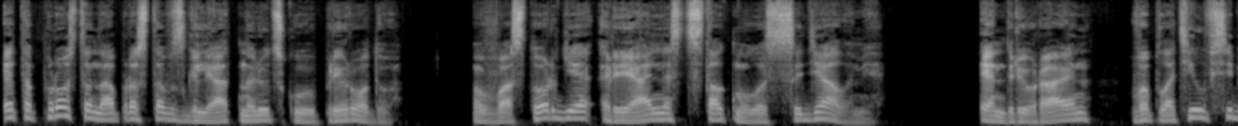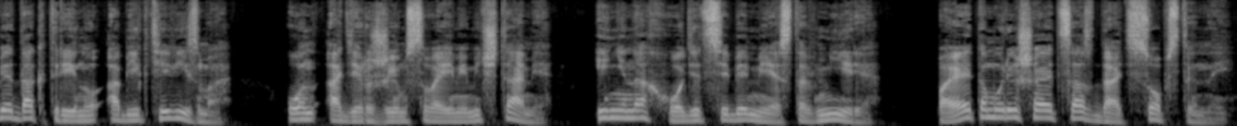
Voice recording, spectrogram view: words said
Это просто-напросто взгляд на людскую природу. В восторге реальность столкнулась с идеалами. Эндрю Райан воплотил в себе доктрину объективизма. Он одержим своими мечтами и не находит себе места в мире, поэтому решает создать собственный.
